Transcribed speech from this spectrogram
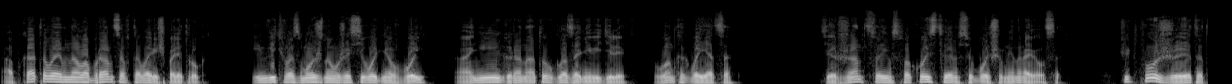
«Обкатываем новобранцев, товарищ политрук. Им ведь, возможно, уже сегодня в бой, а они гранату в глаза не видели. Вон как боятся». Сержант своим спокойствием все больше мне нравился. Чуть позже этот,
